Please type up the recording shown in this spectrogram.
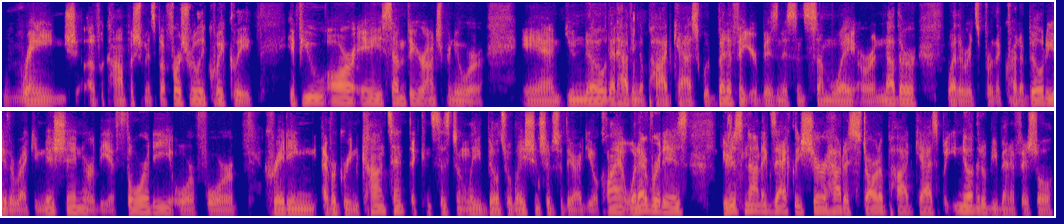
range of accomplishments. But first, really quickly, if you are a seven figure entrepreneur and you know that having a podcast would benefit your business in some way or another, whether it's for the credibility or the recognition or the authority or for creating evergreen content that consistently builds relationships with your ideal client, whatever it is, you're just not exactly sure how to start a podcast, but you know that it'll be beneficial.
